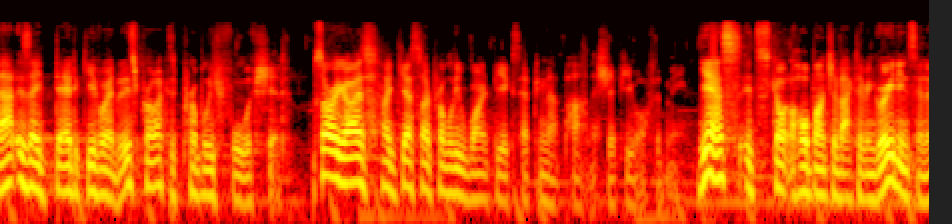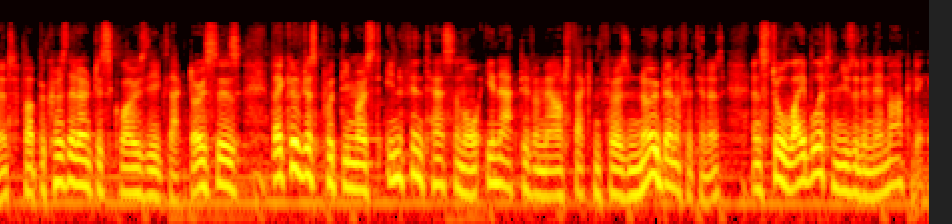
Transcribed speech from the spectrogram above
That is a dead giveaway that this product is probably full of shit. Sorry guys, I guess I probably won't be accepting that partnership you offered me. Yes, it's got a whole bunch of active ingredients in it, but because they don't disclose the exact doses, they could have just put the most infinitesimal inactive amount that confers no benefit in it and still label it and use it in their marketing.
